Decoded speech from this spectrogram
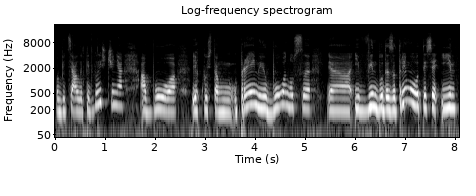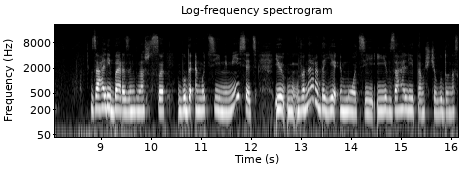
обіцяли підвищення або якусь там премію, бонус, е, і він буде затримуватися і. Взагалі, березень в нас буде емоційний місяць, і Венера дає емоції, і взагалі там ще буде у нас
